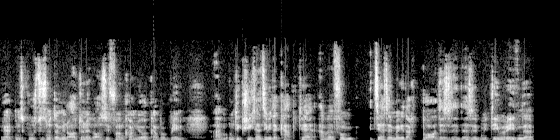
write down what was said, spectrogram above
Er hat nicht gewusst, dass man da mit dem Auto nicht ausfahren kann. Ja, kein Problem. Ähm, und die Geschichte hat sich wieder gehabt, ja. Aber vom, zuerst habe ich mir gedacht, boah, das, also mit dem reden, der,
